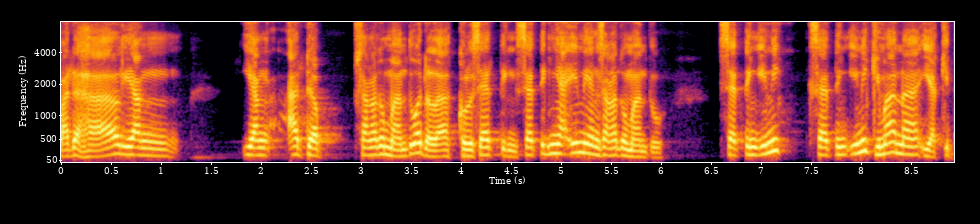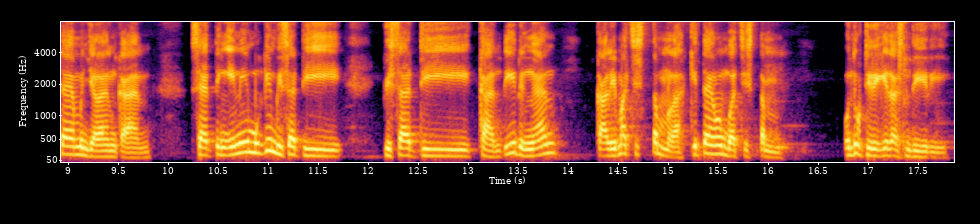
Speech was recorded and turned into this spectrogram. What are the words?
Padahal yang yang ada sangat membantu adalah goal setting. Settingnya ini yang sangat membantu. Setting ini setting ini gimana? Ya kita yang menjalankan. Setting ini mungkin bisa di bisa diganti dengan kalimat sistem lah. Kita yang membuat sistem untuk diri kita sendiri.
